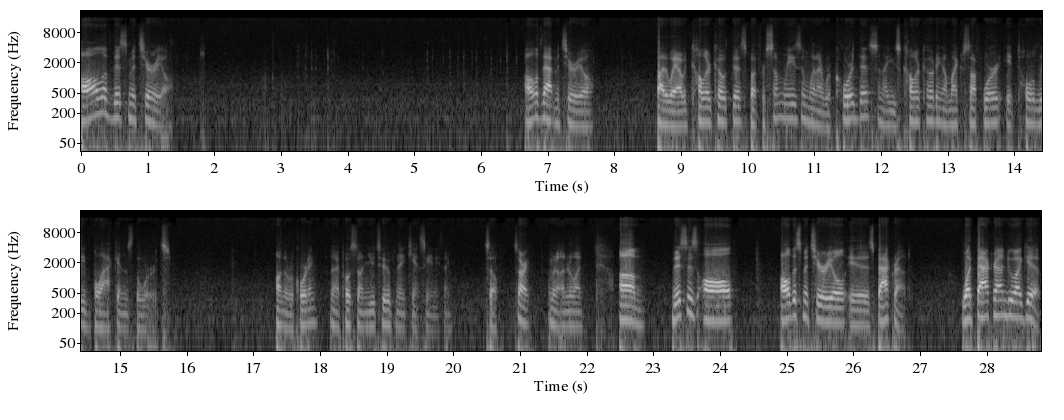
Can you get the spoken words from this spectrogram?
All of this material all of that material, by the way, I would color code this, but for some reason when I record this and I use color coding on Microsoft Word, it totally blackens the words on the recording. Then I post it on YouTube and then you can't see anything. So, sorry, I'm going to underline. Um, this is all, all this material is background. What background do I give?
